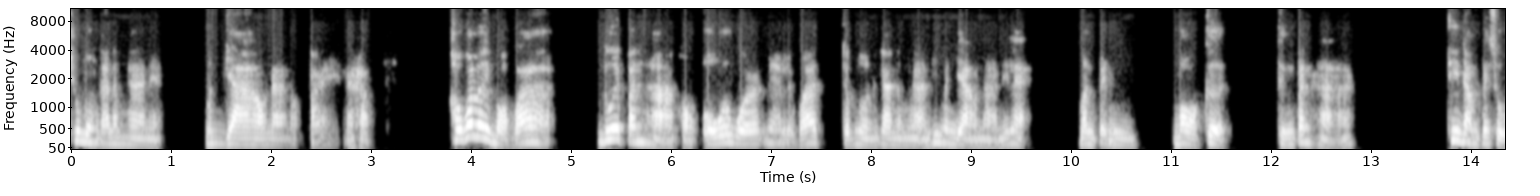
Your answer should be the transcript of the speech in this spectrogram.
ชั่วโมงการทำงานเนี่ย มันยาวนานออกไปนะครับ เขาก็เลยบอกว่าด้วยปัญหาของ overwork เนี่ย หรือว่าจำนวนการทำงานที่มันยาวนานนี่แหละ มันเป็นบ่อเกิดถึงปัญหาที่นำไปสู่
